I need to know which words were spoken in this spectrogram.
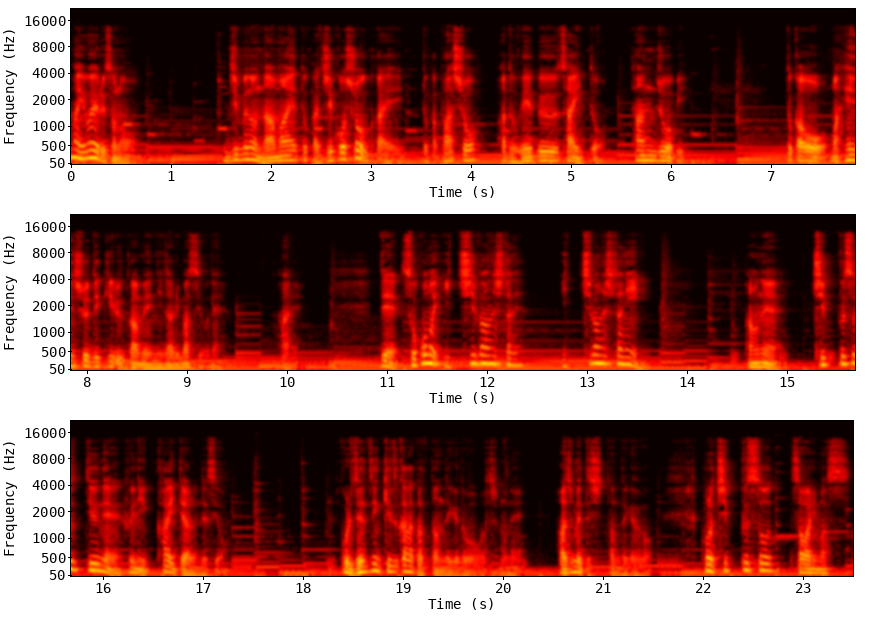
まあ、いわゆるその、自分の名前とか自己紹介とか場所、あとウェブサイト、誕生日とかを、まあ、編集できる画面になりますよね。はい。で、そこの一番下ね、一番下に、あのね、チップスっていうね、風に書いてあるんですよ。これ全然気づかなかったんだけど、私もね、初めて知ったんだけど、このチップスを触ります。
